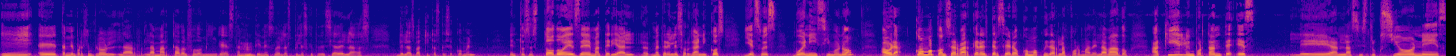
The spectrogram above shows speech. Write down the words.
Y eh, también, por ejemplo, la, la marca Adolfo Domínguez también tiene eso de las pilas que te decía de las de las vaquitas que se comen. Entonces todo es de material materiales orgánicos y eso es buenísimo, ¿no? Ahora, ¿cómo conservar? Que era el tercero, ¿cómo cuidar la forma de lavado? Aquí lo importante es lean las instrucciones.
